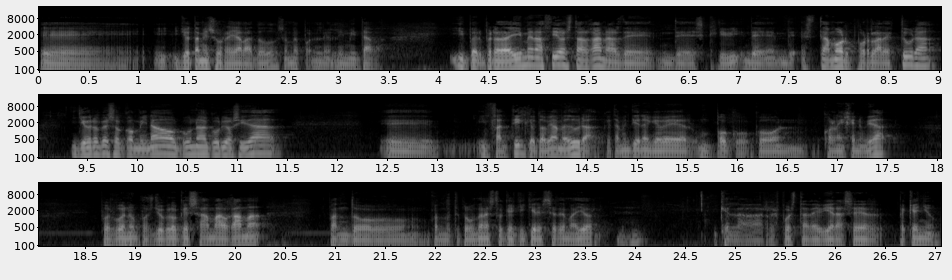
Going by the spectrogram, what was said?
Eh, y yo también subrayaba todo, se me le, le imitaba. Y, pero, pero de ahí me nació estas ganas de, de escribir, de, de este amor por la lectura. Y yo creo que eso combinado con una curiosidad eh, infantil que todavía me dura, que también tiene que ver un poco con, con la ingenuidad. Pues bueno, pues yo creo que esa amalgama, cuando, cuando te preguntan esto que qué quieres ser de mayor, que la respuesta debiera ser pequeño,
